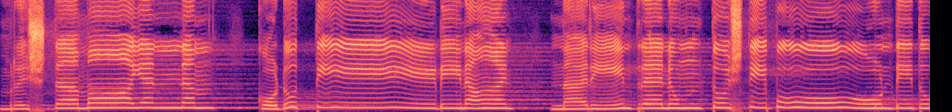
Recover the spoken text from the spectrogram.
മൃഷ്ടമായന്നം കൊടുത്തീടിനാൻ നരേന്ദ്രനും തുഷ്ടി പൂണ്ടിതു.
